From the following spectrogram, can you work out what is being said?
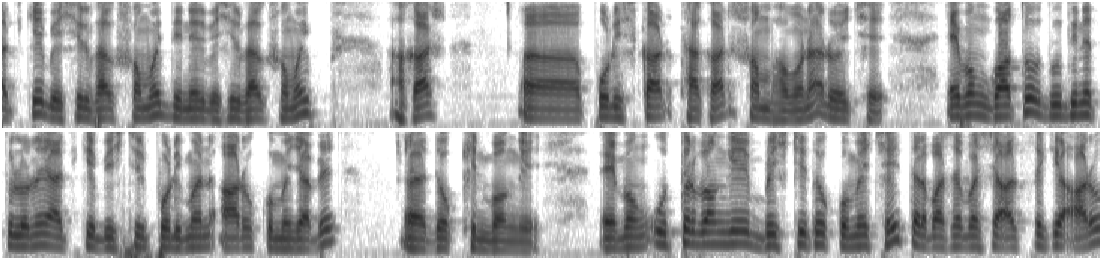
আজকে বেশিরভাগ সময়, দিনের বেশিরভাগ সময় আকাশ পরিষ্কার থাকার সম্ভাবনা রয়েছে। এবং গত দুদিনের তুলনায় আজকে বৃষ্টির পরিমাণ আরও কমে যাবে। দক্ষিণবঙ্গে। এবং উত্তরবঙ্গে বৃষ্টি তো কমেছেই, তার পাশাপাশি আজ থেকে আরও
